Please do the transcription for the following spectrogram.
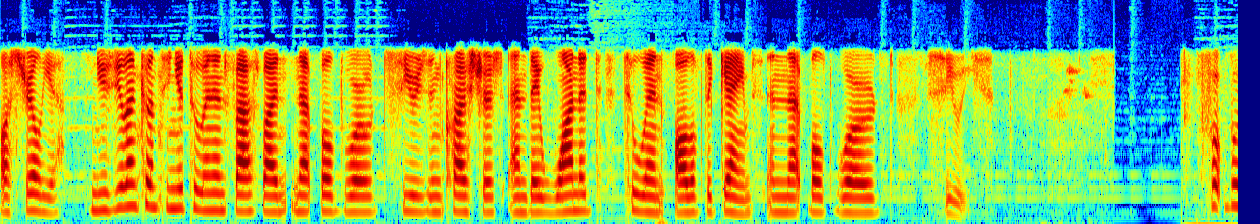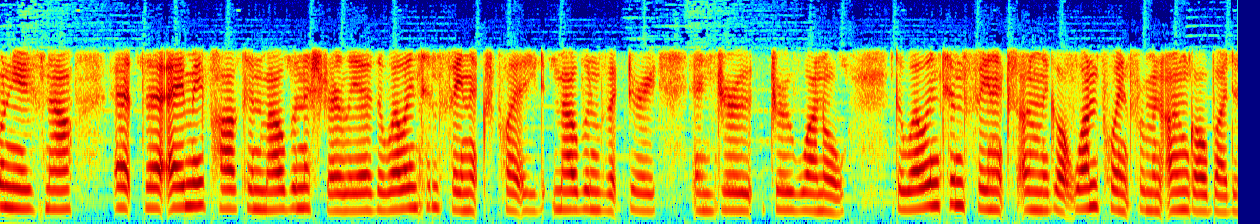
Australia. New Zealand continued to win in Fast 5 Netball World Series in Christchurch and they wanted to win all of the games in Netball World Series. Football news now. At the AAMI Park in Melbourne, Australia, the Wellington Phoenix played Melbourne Victory and drew drew one all. The Wellington Phoenix only got one point from an own goal by De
